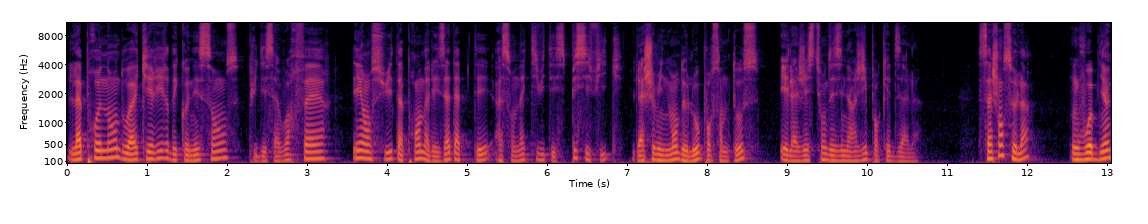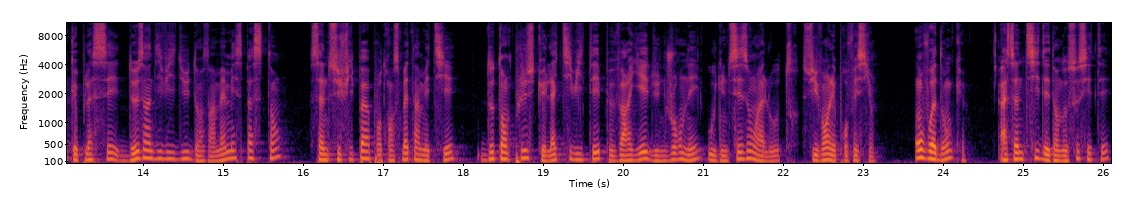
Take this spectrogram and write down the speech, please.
L'apprenant doit acquérir des connaissances, puis des savoir-faire, et ensuite apprendre à les adapter à son activité spécifique, l'acheminement de l'eau pour Santos et la gestion des énergies pour Quetzal. Sachant cela, on voit bien que placer deux individus dans un même espace-temps, ça ne suffit pas pour transmettre un métier, d'autant plus que l'activité peut varier d'une journée ou d'une saison à l'autre, suivant les professions. On voit donc, à Sunseed et dans nos sociétés,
